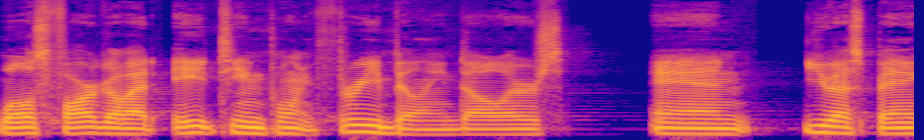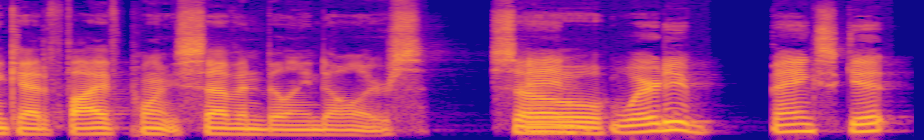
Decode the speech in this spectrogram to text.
Wells Fargo had $18.3 billion and US Bank had $5.7 billion. So, and where do banks get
